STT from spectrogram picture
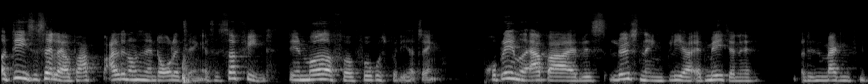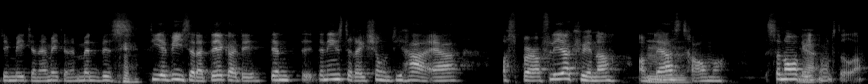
Og det i sig selv er jo bare aldrig nogensinde en dårlig ting. Altså så fint. Det er en måde at få fokus på de her ting. Problemet er bare, at hvis løsningen bliver, at medierne, og det er mærkeligt, det er medierne er medierne, men hvis de aviser, der dækker det, den, den eneste reaktion, de har, er at spørge flere kvinder om mm. deres traumer, så når vi ja. ikke nogen steder.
